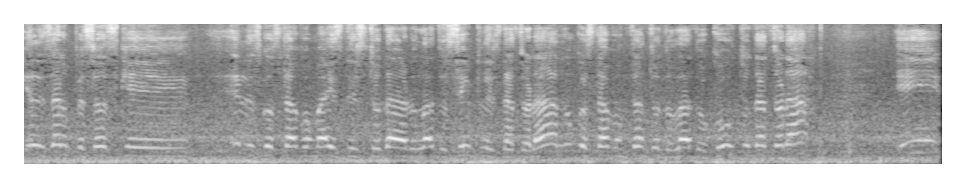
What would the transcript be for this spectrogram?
que eles eram pessoas que eles gostavam mais de estudar o lado simples da Torá, não gostavam tanto do lado oculto da Torá e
